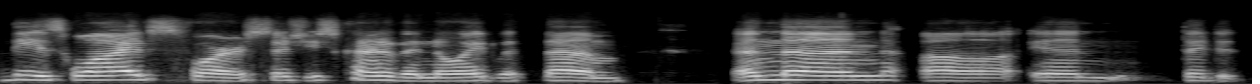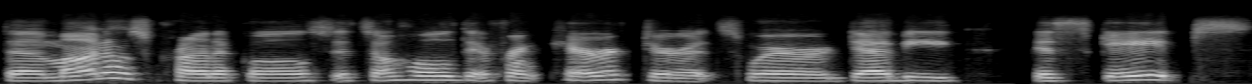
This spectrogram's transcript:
these wives for? So she's kind of annoyed with them. And then uh, in the the Manos Chronicles, it's a whole different character. It's where Debbie escapes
